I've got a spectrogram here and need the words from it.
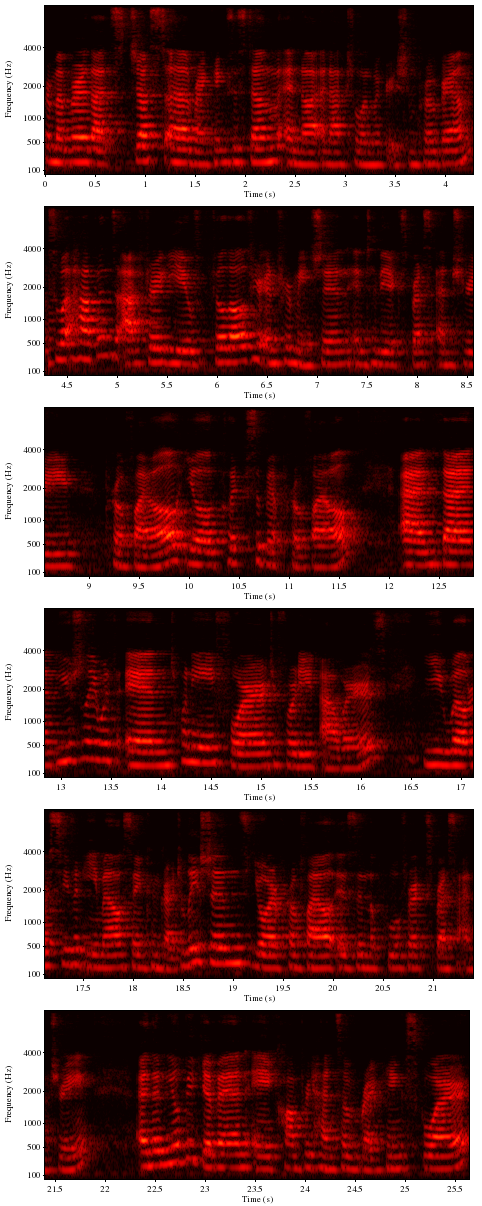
Remember, that's just a ranking system and not an actual immigration program. So what happens after you've filled all of your information into the express entry profile, you'll click submit profile. And then usually within 24 to 48 hours, you will receive an email saying congratulations, your profile is in the pool for express entry. And then you'll be given a comprehensive ranking score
